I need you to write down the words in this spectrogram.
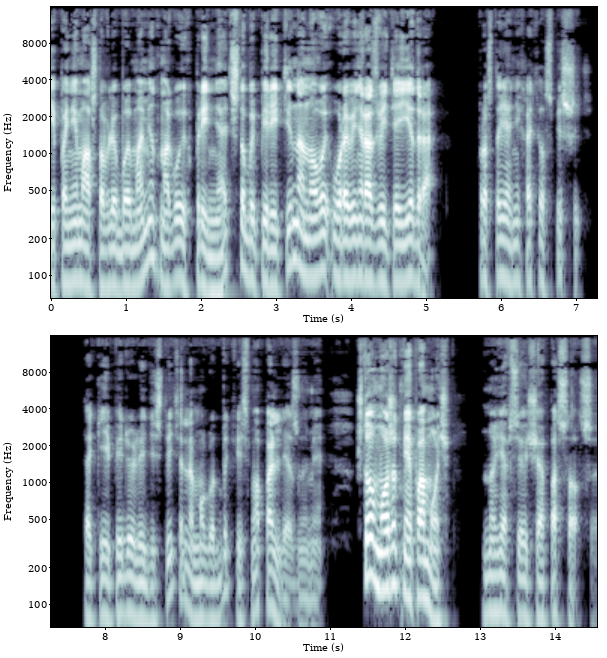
и понимал, что в любой момент могу их принять, чтобы перейти на новый уровень развития ядра. Просто я не хотел спешить. Такие пилюли действительно могут быть весьма полезными. Что может мне помочь? Но я все еще опасался.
